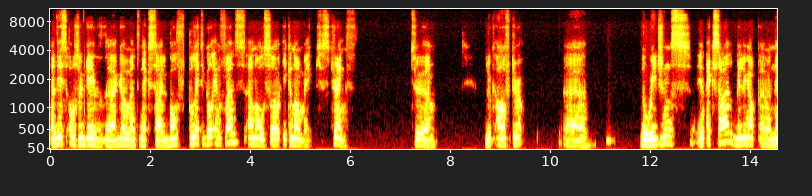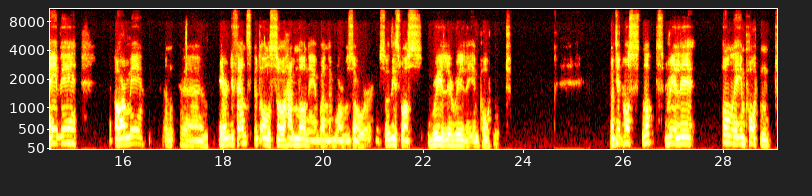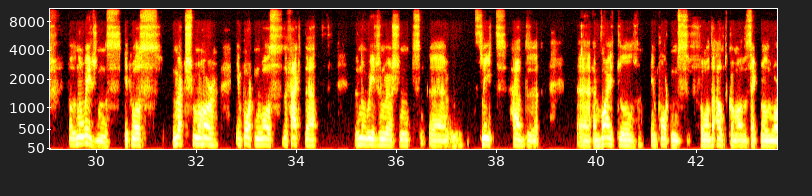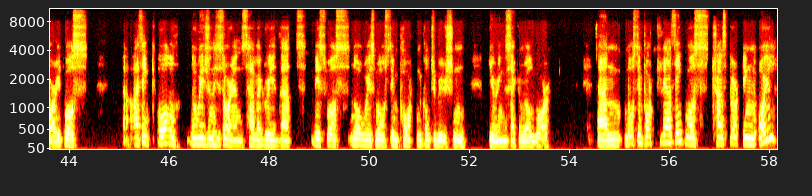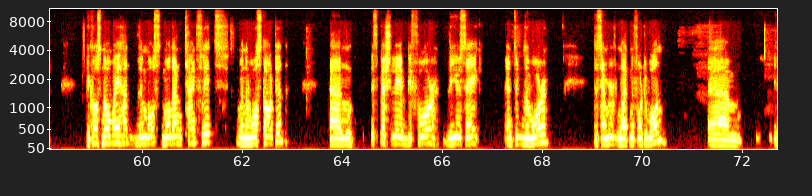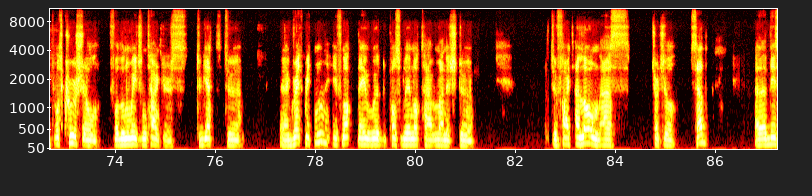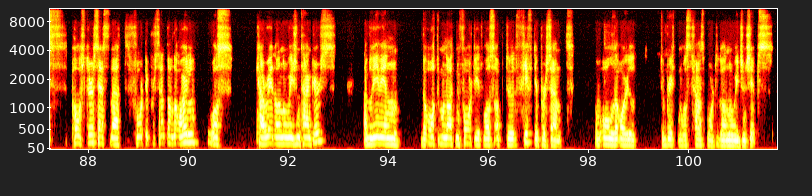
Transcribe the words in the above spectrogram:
And this also gave the government in exile both political influence and also economic strength to um, look after uh, Norwegians in exile, building up a navy, army, and uh, air defense, but also have money when the war was over. So this was really, really important. But it was not really only important for the Norwegians. It was much more important was the fact that the Norwegian merchant um, fleet had uh, a vital importance for the outcome of the Second World War. It was, I think, all Norwegian historians have agreed that this was Norway's most important contribution during the Second World War. And most importantly, I think, was transporting oil, because Norway had the most modern tank fleet when the war started, and especially before the USA entered the war, December 1941, um, it was crucial for the Norwegian tankers to get to uh, Great Britain. If not, they would possibly not have managed to to fight alone, as Churchill said. Uh, this poster says that 40% of the oil was carried on Norwegian tankers. I believe in the autumn of 1940, it was up to 50% of all the oil to Britain was transported on Norwegian ships.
